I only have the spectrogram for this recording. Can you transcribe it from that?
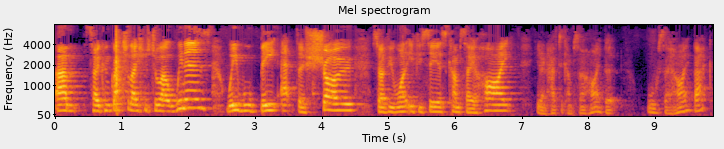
Um, so congratulations to our winners. We will be at the show. So if you want, if you see us, come say hi. You don't have to come say hi, but we'll say hi back.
